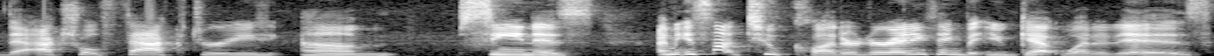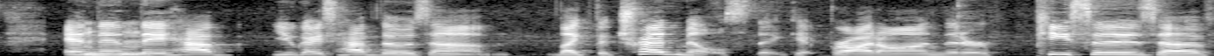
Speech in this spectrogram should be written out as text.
the actual factory um, scene is, I mean, it's not too cluttered or anything, but you get what it is. And mm-hmm. then they have you guys have those um, like the treadmills that get brought on that are pieces of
